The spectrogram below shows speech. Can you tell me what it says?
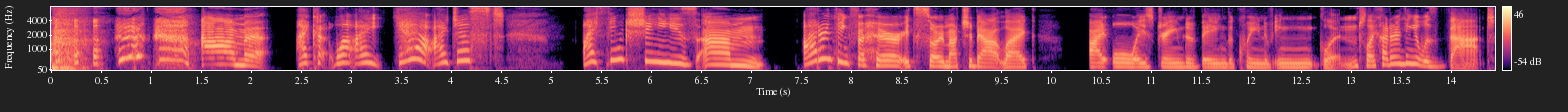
Um, I can well, I yeah, I just I think she's um I don't think for her it's so much about like I always dreamed of being the queen of England. Like I don't think it was that.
